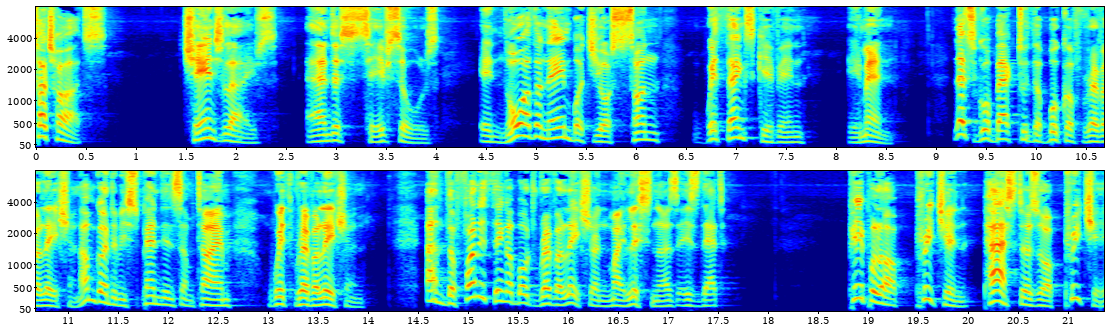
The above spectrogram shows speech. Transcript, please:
touch hearts, change lives, and save souls. In no other name but your Son, with thanksgiving. Amen. Let's go back to the book of Revelation. I'm going to be spending some time with Revelation. And the funny thing about Revelation, my listeners, is that people are preaching, pastors are preaching,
